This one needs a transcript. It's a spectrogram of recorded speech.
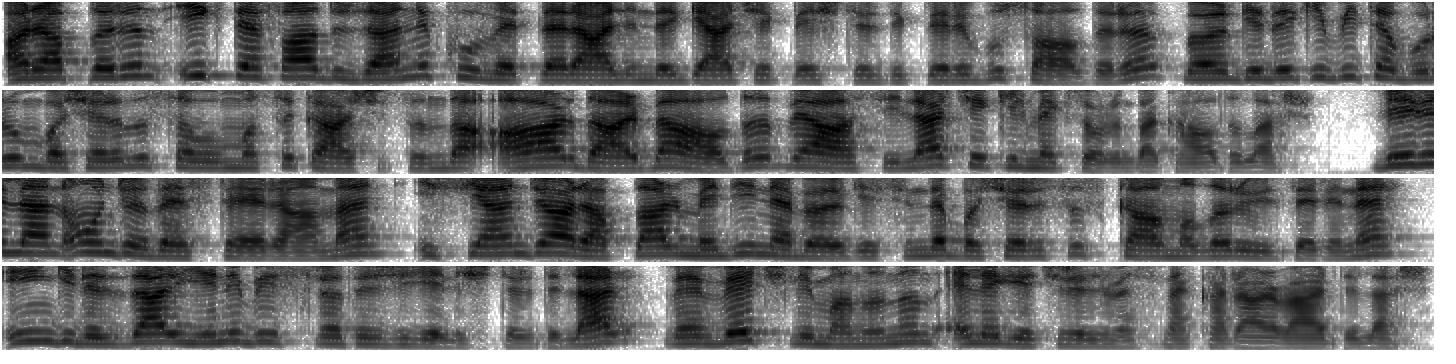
Arapların ilk defa düzenli kuvvetler halinde gerçekleştirdikleri bu saldırı bölgedeki bir taburun başarılı savunması karşısında ağır darbe aldı ve asiler çekilmek zorunda kaldılar. Verilen onca desteğe rağmen isyancı Araplar Medine bölgesinde başarısız kalmaları üzerine İngilizler yeni bir strateji geliştirdiler ve Veç limanının ele geçirilmesine karar verdiler.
